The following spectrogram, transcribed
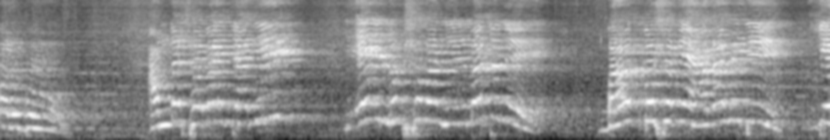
করব। আমরা সবাই জানি এই লোকসভা নির্বাচনে ভারতবর্ষকে আগামী দিন যে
